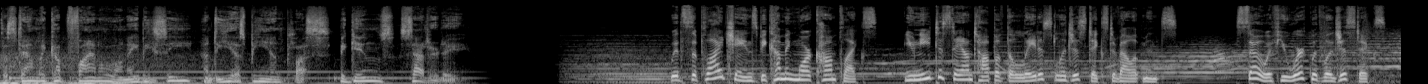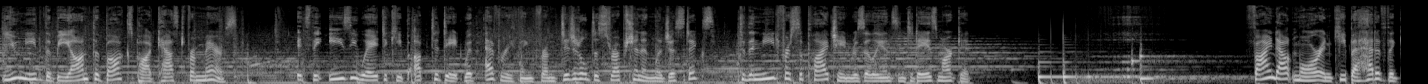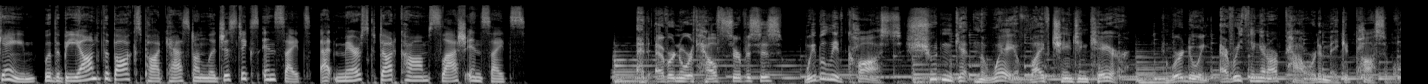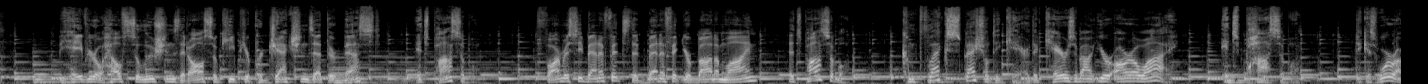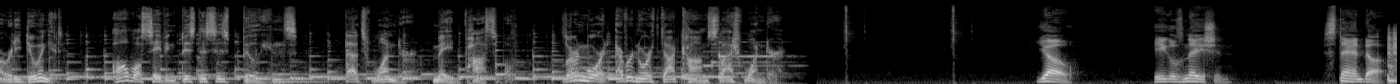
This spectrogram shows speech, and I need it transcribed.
The Stanley Cup Final on ABC and ESPN Plus begins Saturday. With supply chains becoming more complex, you need to stay on top of the latest logistics developments. So, if you work with logistics, you need the Beyond the Box podcast from Maersk. It's the easy way to keep up to date with everything from digital disruption in logistics to the need for supply chain resilience in today's market. Find out more and keep ahead of the game with the Beyond the Box podcast on logistics insights at maersk.com/insights. At Evernorth Health Services, we believe costs shouldn't get in the way of life-changing care, and we're doing everything in our power to make it possible. Behavioral health solutions that also keep your projections at their best? It's possible. Pharmacy benefits that benefit your bottom line? It's possible. Complex specialty care that cares about your ROI? It's possible. Because we're already doing it. All while saving businesses billions. That's Wonder made possible. Learn more at evernorth.com/wonder. Yo, Eagles Nation, stand up.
